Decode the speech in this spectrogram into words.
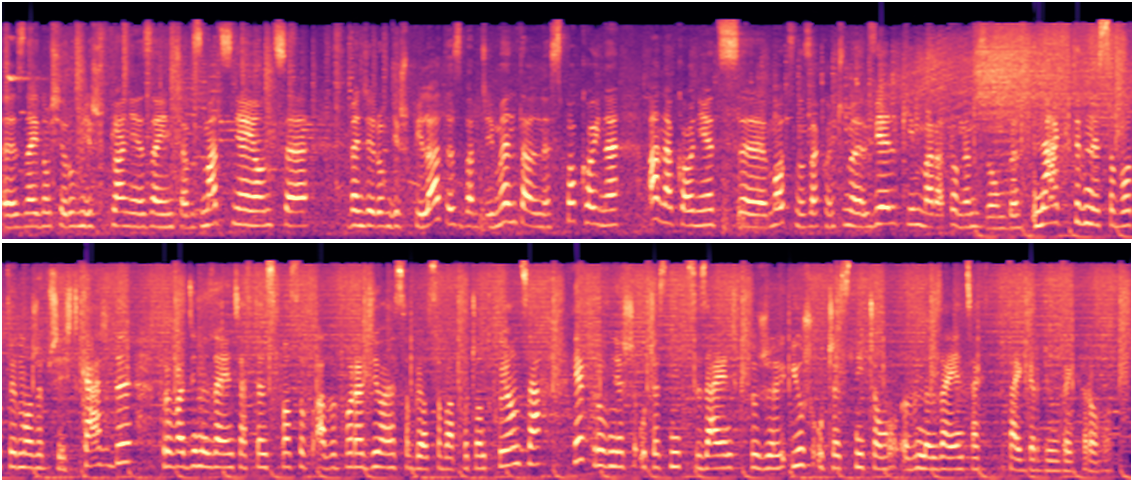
e, znajdą się również w planie zajęcia wzmacniające, będzie również pilates, bardziej mentalne, spokojne, a na koniec e, mocno zakończymy wielkim maratonem zumby. Na aktywne soboty może przyjść każdy. Prowadzimy zajęcia w ten sposób, aby poradziła sobie osoba początkująca, jak również uczestnicy zajęć, którzy już uczestniczą w zajęciach Tiger Gym Wejherowo.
